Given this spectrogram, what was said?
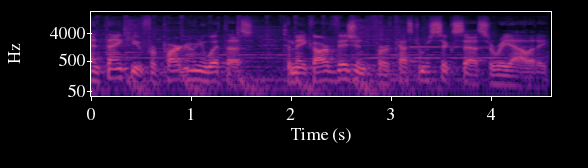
And thank you for partnering with us to make our vision for customer success a reality.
